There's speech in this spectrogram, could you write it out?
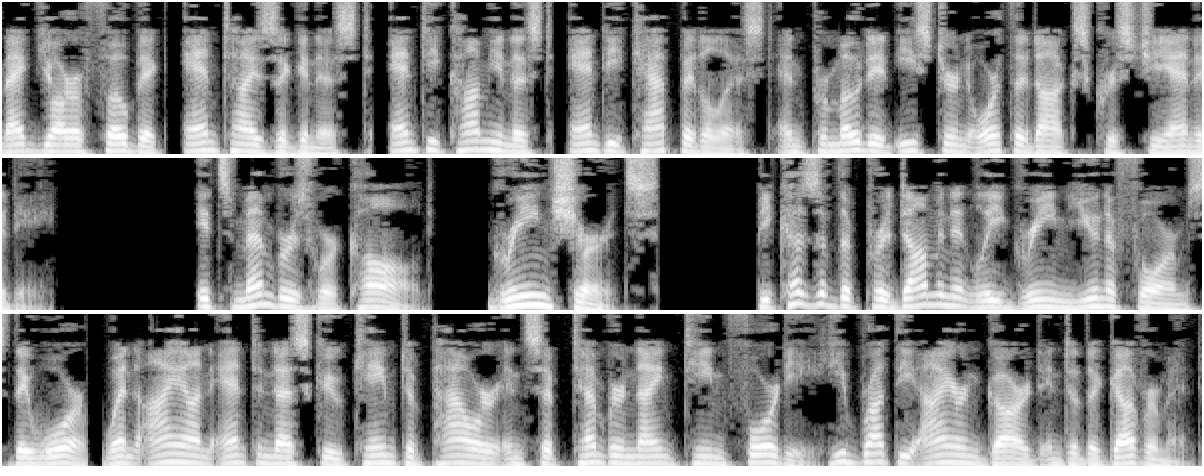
Magyarophobic, anti-Zionist, anti-communist, anti-capitalist and promoted Eastern Orthodox Christianity. Its members were called «greenshirts» because of the predominantly green uniforms they wore. When Ion Antonescu came to power in September 1940 he brought the Iron Guard into the government.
